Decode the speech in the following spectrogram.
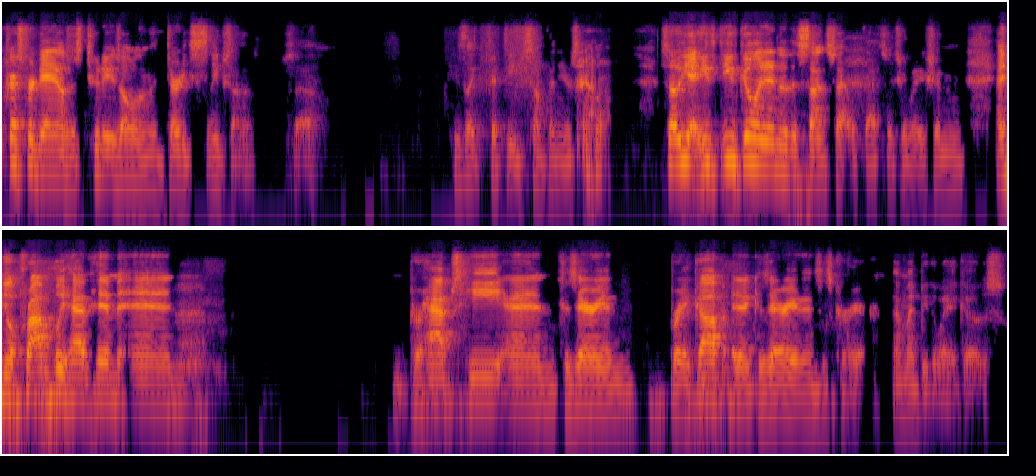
Christopher Daniels is two days older than the Dirty sleeps on him. So he's like 50 something years old. So yeah, he's he's going into the sunset with that situation. And you'll probably have him and perhaps he and Kazarian break up and then Kazarian ends his career. That might be the way it goes.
